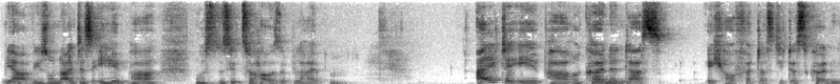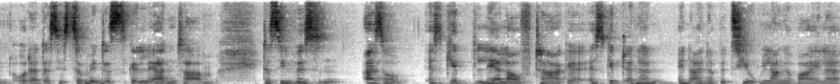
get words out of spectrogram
ja, wie so ein altes Ehepaar mussten sie zu Hause bleiben. Alte Ehepaare können das. Ich hoffe, dass die das können oder dass sie es zumindest gelernt haben, dass sie wissen, also es gibt Leerlauftage, es gibt in einer Beziehung Langeweile.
